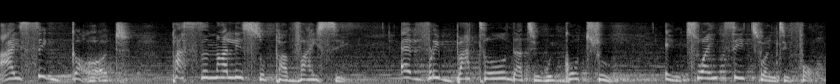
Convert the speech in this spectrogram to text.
I see God personally supervising every battle that you will go through in 2024.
